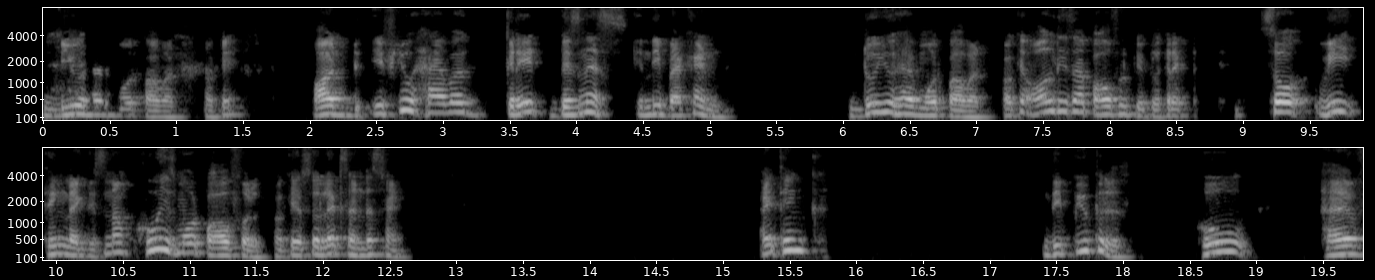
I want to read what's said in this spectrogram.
do you have more power? Okay. Or if you have a great business in the back end do you have more power? Okay all these are powerful people correct? So we think like this. Now who is more powerful? Okay so let's understand. I think the people who have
